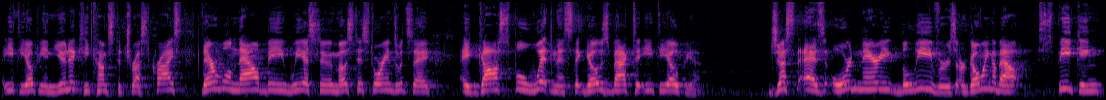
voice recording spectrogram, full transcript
Ethiopian eunuch. He comes to trust Christ. There will now be, we assume, most historians would say, a gospel witness that goes back to Ethiopia. Just as ordinary believers are going about speaking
